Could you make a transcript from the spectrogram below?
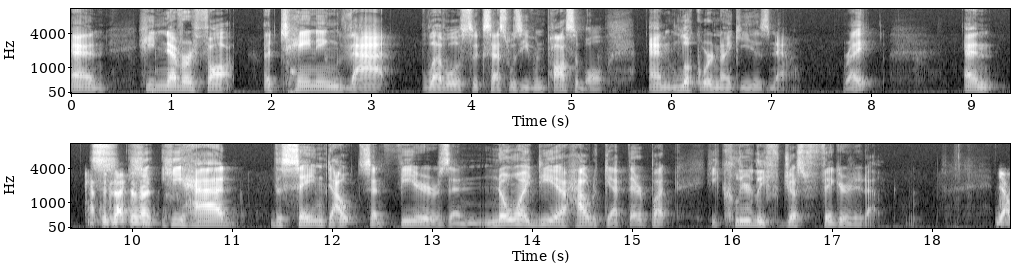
and he never thought attaining that level of success was even possible. And look where Nike is now, right? And that's exactly he, right. He had the same doubts and fears and no idea how to get there, but he clearly just figured it out. Yeah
